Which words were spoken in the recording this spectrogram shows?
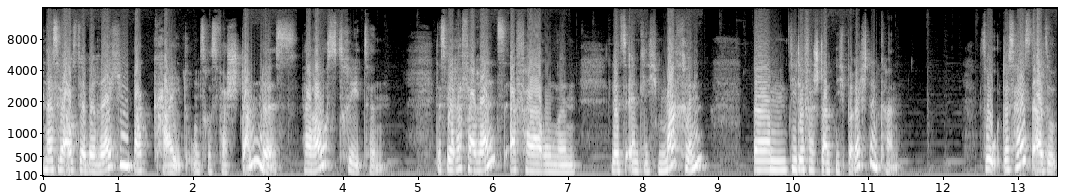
dass wir aus der Berechenbarkeit unseres Verstandes heraustreten, dass wir Referenzerfahrungen letztendlich machen, ähm, die der Verstand nicht berechnen kann. So, das heißt also,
